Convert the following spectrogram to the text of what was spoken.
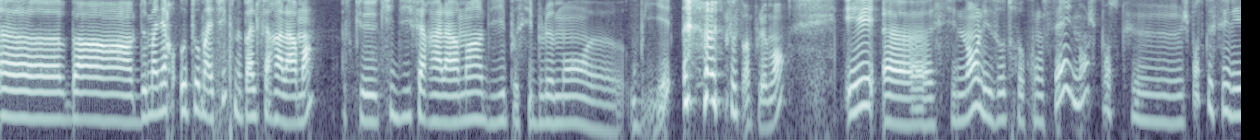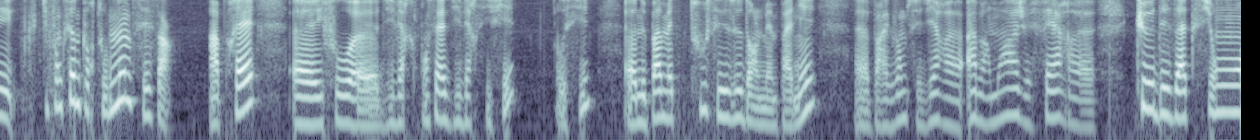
Euh, ben, De manière automatique, ne pas le faire à la main. Parce que qui dit faire à la main dit possiblement oublier, tout simplement. Et sinon, les autres conseils, non, je pense que, c'est ce qui fonctionne pour tout le monde, c'est ça. Après, euh, il faut euh, penser à diversifier aussi, euh, ne pas mettre tous ses œufs dans le même panier. par exemple, se dire ah ben moi je vais faire que des actions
